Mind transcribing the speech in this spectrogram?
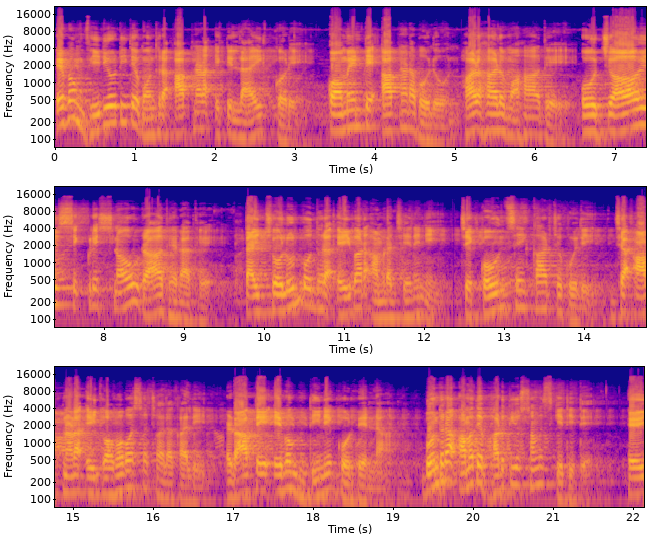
এবং ভিডিওটিতে বন্ধুরা আপনারা একটি লাইক করে কমেন্টে আপনারা বলুন, হর হর মহাদেব ও জয় শ্রীকৃষ্ণ রাধে রাধে। তাই চলুন বন্ধুরা, এইবার আমরা জেনে নিই যে কোন সেই কার্যগুলি যা আপনারা এই অমাবস্যা চলাকালীন রাতে এবং দিনে করবেন না। বন্ধুরা, আমাদের ভারতীয় সংস্কৃতিতে এই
